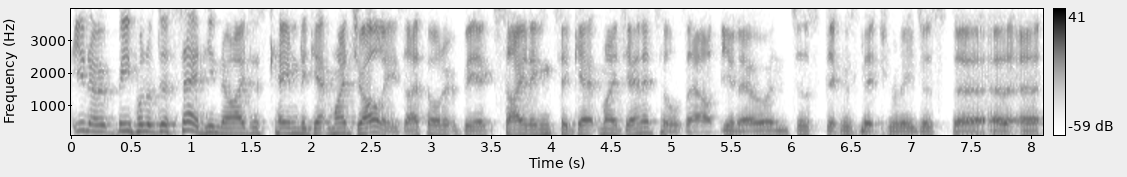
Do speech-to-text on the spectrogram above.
You know, people have just said, you know, I just came to get my jollies. I thought it would be exciting to get my genitals out, you know, and just it was literally just a,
